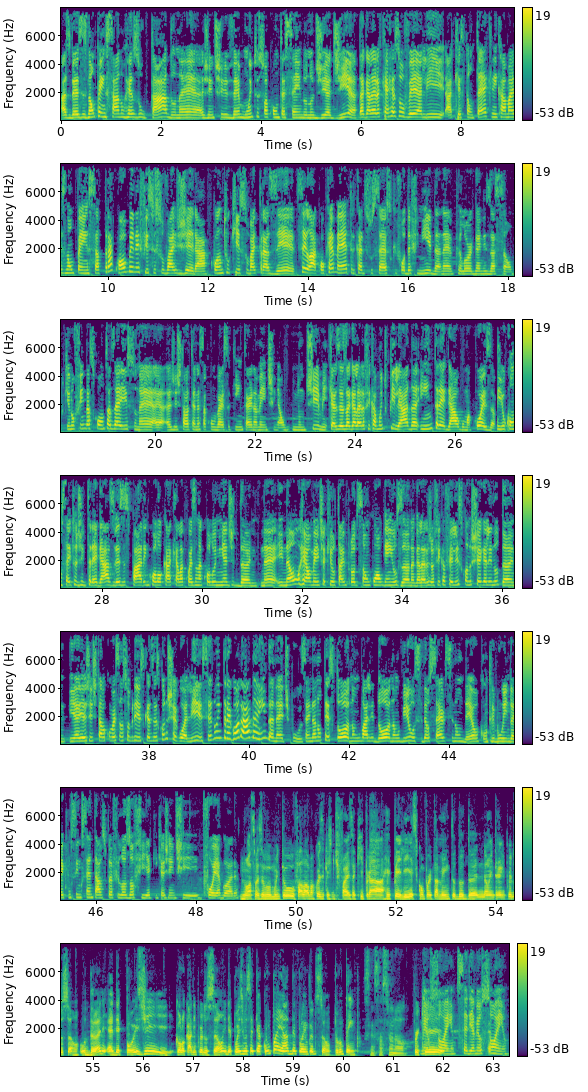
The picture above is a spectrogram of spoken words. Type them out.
às vezes, não pensar no resultado, né? A gente vê muito isso acontecendo no dia a dia. Da galera quer resolver ali a questão técnica, mas não pensa para qual benefício isso vai gerar, quanto que isso vai trazer, sei lá, qualquer métrica de sucesso que for definida, né, pela organização. Porque no fim das contas é isso, né? A gente tava tendo essa conversa aqui internamente em, um time, que às vezes a galera fica muito pilhada em entregar alguma coisa, e o conceito de entregar às vezes para em colocar aquela coisa na coluninha de done, né? E não realmente aquilo tá em produção com alguém usando. A galera já fica feliz quando chega ali no done. E aí a gente tava conversando sobre isso, que às vezes quando chegou ali, você não entregou nada ainda, né? Tipo, você ainda não testou, não validou, não viu se deu certo, se não deu, contribuindo aí com cinco centavos pra filosofia aqui que a gente foi agora. Nossa, mas eu vou muito falar uma coisa que a gente faz aqui para repelir esse comportamento do Dani não entrar em produção. O Dani é depois de colocado em produção e depois de você ter acompanhado o deploy em produção por um tempo. Sensacional. Porque... Meu sonho, seria meu sonho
